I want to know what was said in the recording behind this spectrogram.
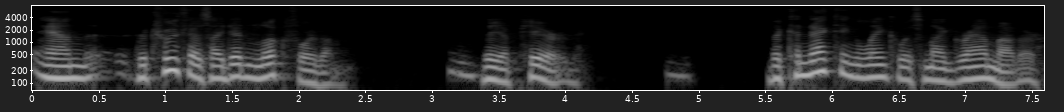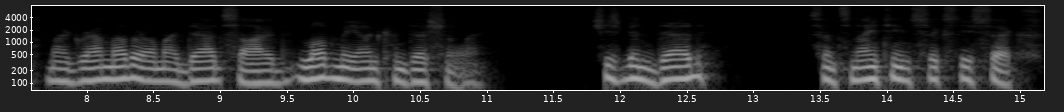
And the truth is, I didn't look for them; Mm. they appeared. The connecting link was my grandmother. My grandmother on my dad's side loved me unconditionally. She's been dead since 1966,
